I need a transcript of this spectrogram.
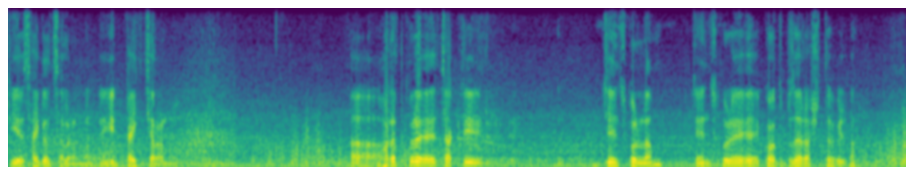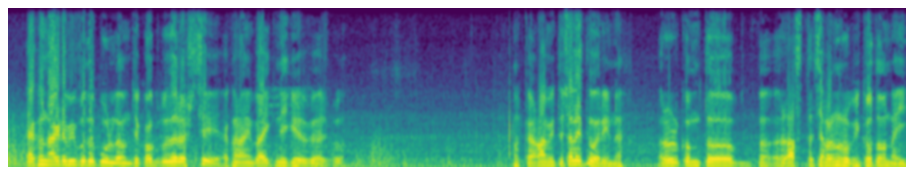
দিয়ে সাইকেল চালানো বাইক চালানো। হঠাৎ করে চাকরির চেঞ্জ করলাম চেঞ্জ করে কক্সবাজার আসতে হইলাম এখন একটা বিপদে পড়লাম যে কক্সবাজার আসছে, এখন আমি বাইক নিয়ে কীভাবে আসব? কারণ আমি তো চালাইতে পারি না। আর ওরকম তো রাস্তা চালানোর অভিজ্ঞতাও নাই,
